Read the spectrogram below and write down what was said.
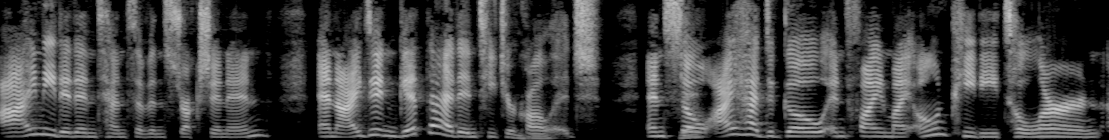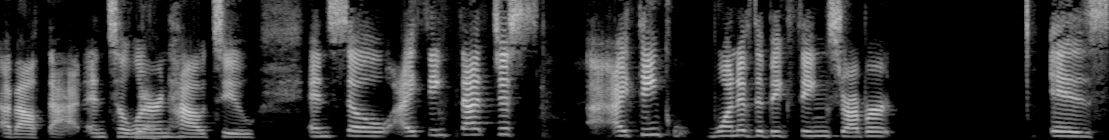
I needed intensive instruction in, and I didn't get that in teacher mm-hmm. college. And so yeah. I had to go and find my own PD to learn about that and to learn yeah. how to. And so I think that just, I think one of the big things, Robert, is,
